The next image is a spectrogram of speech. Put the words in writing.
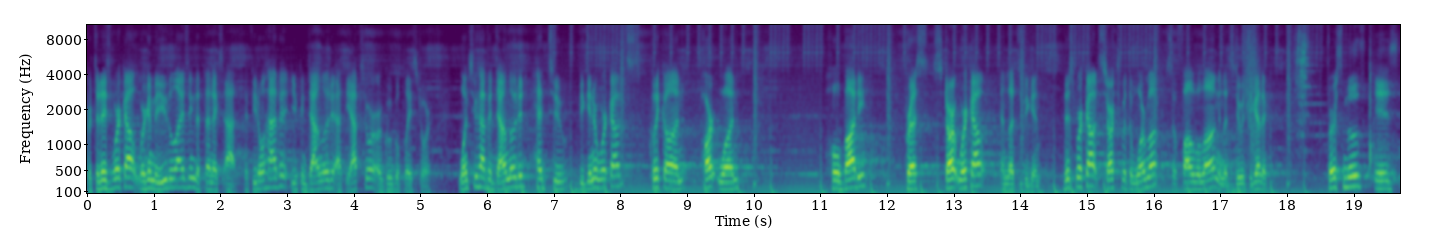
For today's workout, we're gonna be utilizing the Thenx app. If you don't have it, you can download it at the App Store or Google Play Store. Once you have it downloaded, head to Beginner Workouts, click on Part 1, Whole Body, press Start Workout, and let's begin. This workout starts with a warm-up, so follow along and let's do it together. First move is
